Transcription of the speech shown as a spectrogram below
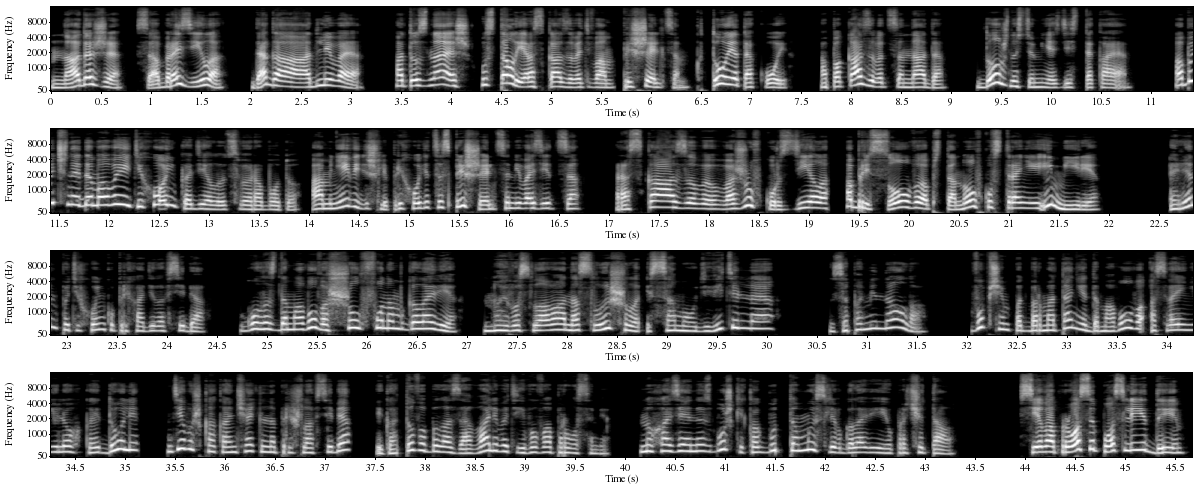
«Надо же, сообразила, догадливая. А то, знаешь, устал я рассказывать вам, пришельцам, кто я такой, а показываться надо. Должность у меня здесь такая. Обычные домовые тихонько делают свою работу, а мне, видишь ли, приходится с пришельцами возиться. Рассказываю, ввожу в курс дела, обрисовываю обстановку в стране и мире. Элен потихоньку приходила в себя. Голос домового шел фоном в голове, но его слова она слышала и, самое удивительное, запоминала. В общем, под бормотание домового о своей нелегкой доле девушка окончательно пришла в себя и готова была заваливать его вопросами но хозяин избушки как будто мысли в голове ее прочитал. «Все вопросы после еды!»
